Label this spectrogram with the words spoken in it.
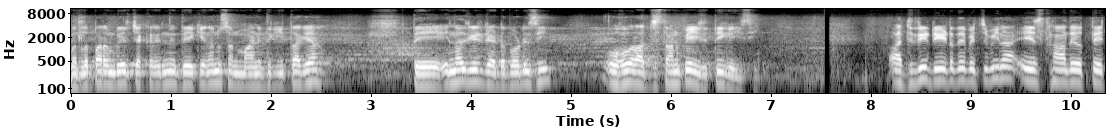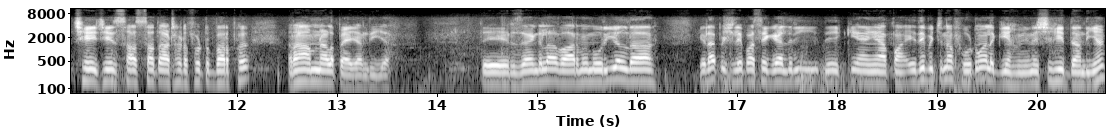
ਮਤਲਬ ਪਰਮਵੀਰ ਚੱਕਰ ਨੇ ਦੇ ਕੇ ਇਹਨਾਂ ਨੂੰ ਸਨਮਾਨਿਤ ਕੀਤਾ ਗਿਆ ਤੇ ਇਹਨਾਂ ਦੀ ਜਿਹੜੀ ਡੈੱਡ ਬੋਡੀ ਸੀ, ਉਹ ਰਾਜਸਥਾਨ ਭੇਜ ਦਿੱਤੀ ਗਈ ਸੀ। ਅੱਜ ਦੀ ਡੇਟ ਦੇ ਵਿੱਚ ਵੀ ਨਾ ਇਸ ਥਾਂ ਦੇ ਉੱਤੇ 6 6 7 7 8 8 ਫੁੱਟ ਬਰਫ਼ ਆਰਾਮ ਨਾਲ ਪੈ ਜਾਂਦੀ ਆ। ਤੇ ਰਜ਼ੈਂਗਲਾ ਵਾਰ ਮੈਮੋਰੀਅਲ ਦਾ ਜਿਹੜਾ ਪਿਛਲੇ ਪਾਸੇ ਗੈਲਰੀ ਦੇਖ ਕੇ ਆਏ ਆ ਆਪਾਂ, ਇਹਦੇ ਵਿੱਚ ਨਾ ਫੋਟੋਆਂ ਲੱਗੀਆਂ ਹੋਈਆਂ ਨੇ ਸ਼ਹੀਦਾਂ ਦੀਆਂ।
